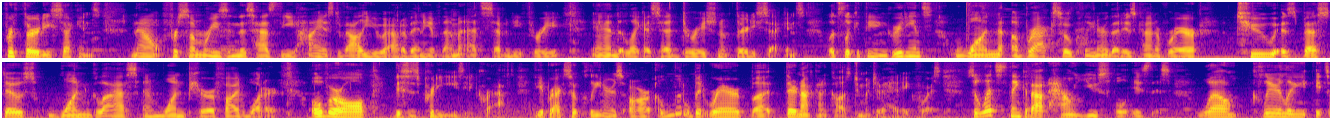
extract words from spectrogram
for 30 seconds. Now for some reason this has the highest value out of any of them at 73 and like I said duration of 30 seconds. Let's look at the ingredients. One Abraxo cleaner that is kind of rare two asbestos, one glass, and one purified water. Overall, this is pretty easy to craft. The Abraxo cleaners are a little bit rare, but they're not going to cause too much of a headache for us. So let's think about how useful is this? Well, clearly it's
